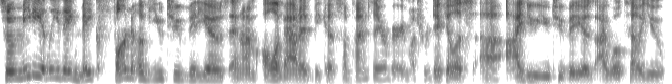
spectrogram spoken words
So immediately they make fun of YouTube videos, and I'm all about it because sometimes they are very much ridiculous. Uh, I do YouTube videos. I will tell you,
